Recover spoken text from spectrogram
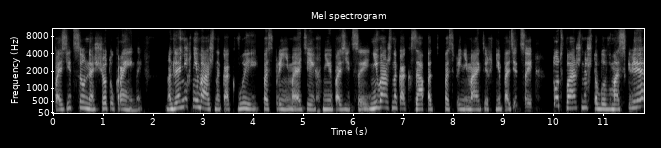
позицию насчет Украины. Для них не важно, как вы воспринимаете их позиции, не важно, как Запад воспринимает их позиции. Тут важно, чтобы в Москве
